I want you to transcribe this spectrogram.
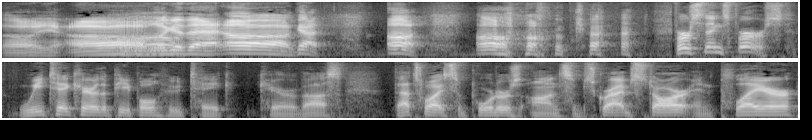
oh, yeah. Oh, look oh. at that. Oh, God. Oh, oh, God. First things first, we take care of the people who take care of us. That's why supporters on Subscribestar and Player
